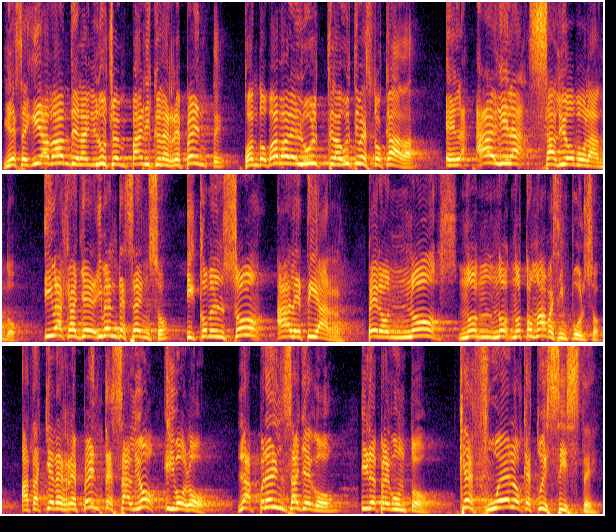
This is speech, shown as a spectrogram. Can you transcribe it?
Y le seguía dando y el aguilucho en pánico y de repente, cuando va a dar la última estocada, el águila salió volando. Iba a iba en descenso y comenzó a aletear, pero no, no, no, no tomaba ese impulso. Hasta que de repente salió y voló. La prensa llegó y le preguntó, ¿qué fue lo que tú hiciste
